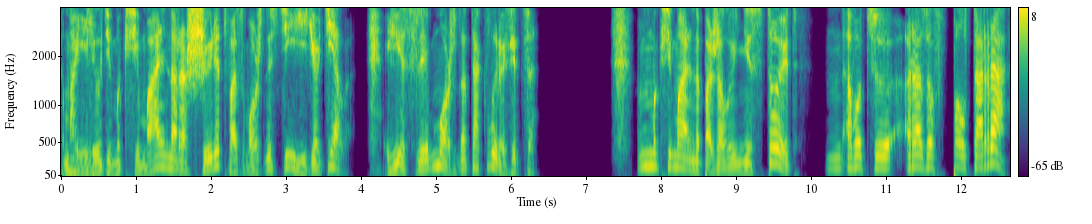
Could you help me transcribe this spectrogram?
«Мои люди максимально расширят возможности ее тела, если можно так выразиться». «Максимально, пожалуй, не стоит, а вот э, раза в полтора...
